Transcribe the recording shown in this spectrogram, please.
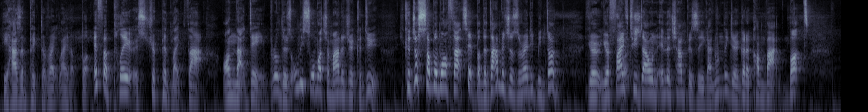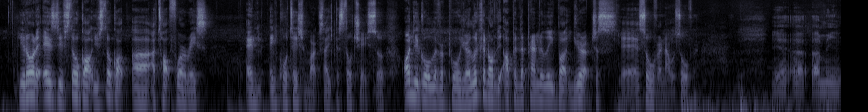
he hasn't picked the right lineup. But if a player is stripping like that on that day, bro, there's only so much a manager could do. He could just sub him off, that's it. But the damage has already been done. You're, you're 5 2 down in the Champions League. I don't think you're going to come back. But you know what it is. You've still got you've still got uh, a top four race in in quotation marks that you can still chase. So on you go, Liverpool. You're looking on the up in the Premier League, but Europe just eh, it's over now. It's over. Yeah, uh, I mean,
